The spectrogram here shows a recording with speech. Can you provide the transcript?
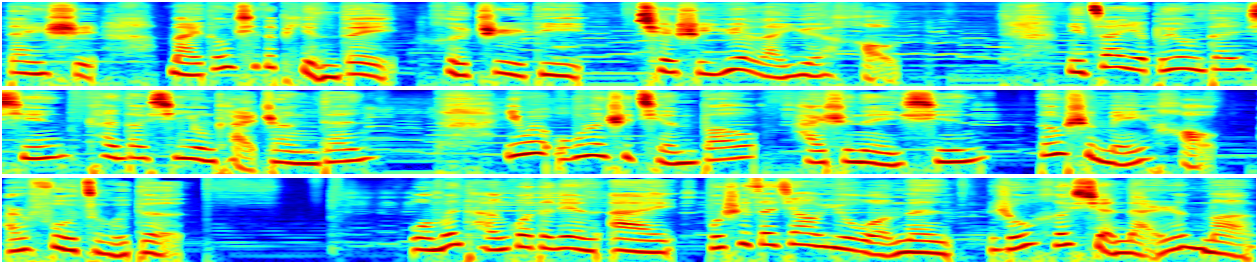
但是买东西的品味和质地却是越来越好。你再也不用担心看到信用卡账单。因为无论是钱包还是内心，都是美好而富足的。我们谈过的恋爱，不是在教育我们如何选男人吗？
